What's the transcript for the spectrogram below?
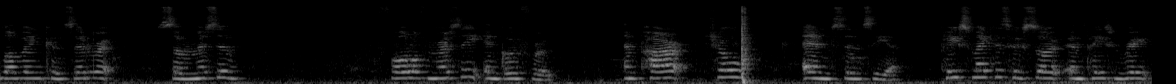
loving, considerate, submissive, full of mercy and good fruit, impartial and sincere. Peacemakers who sow in peace reap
